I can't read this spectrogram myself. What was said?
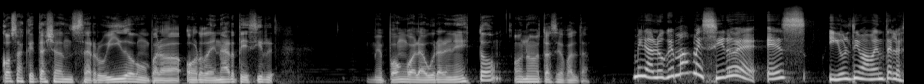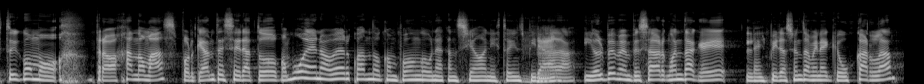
cosas que te hayan servido como para ordenarte y decir, ¿me pongo a laburar en esto o no te hace falta? Mira, lo que más me sirve es, y últimamente lo estoy como trabajando más, porque antes era todo como, bueno, a ver cuándo compongo una canción y estoy inspirada. Y de golpe me empecé a dar cuenta que la inspiración también hay que buscarla,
